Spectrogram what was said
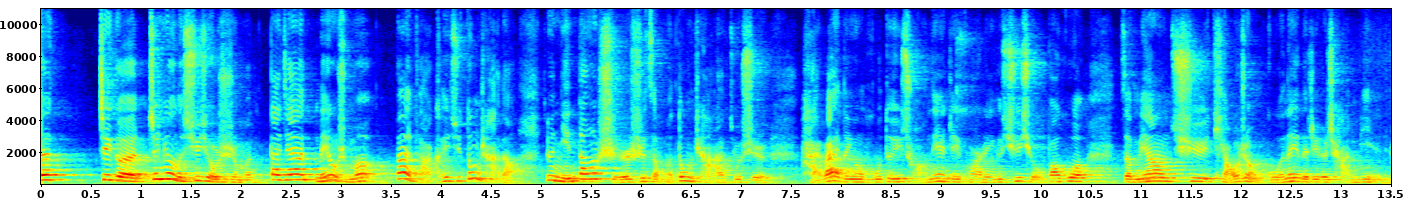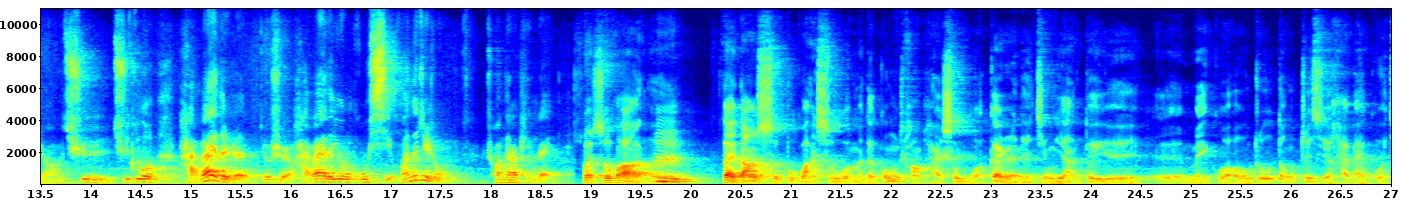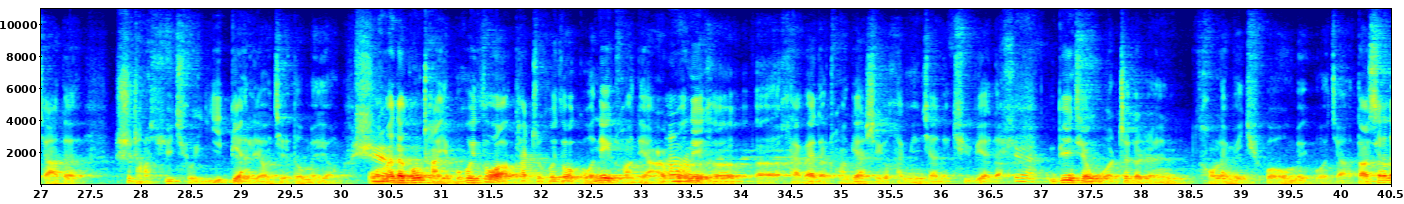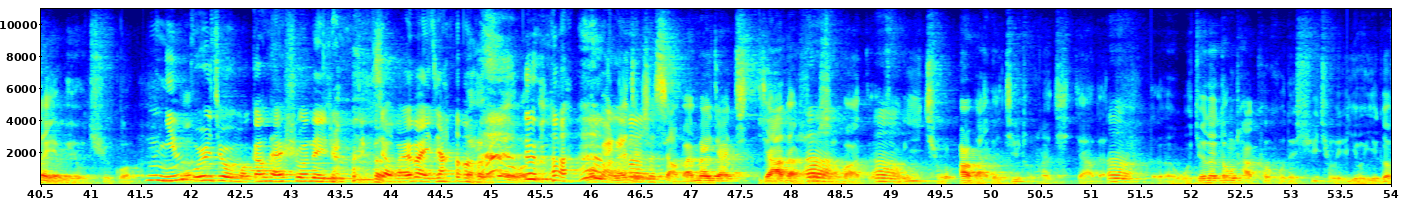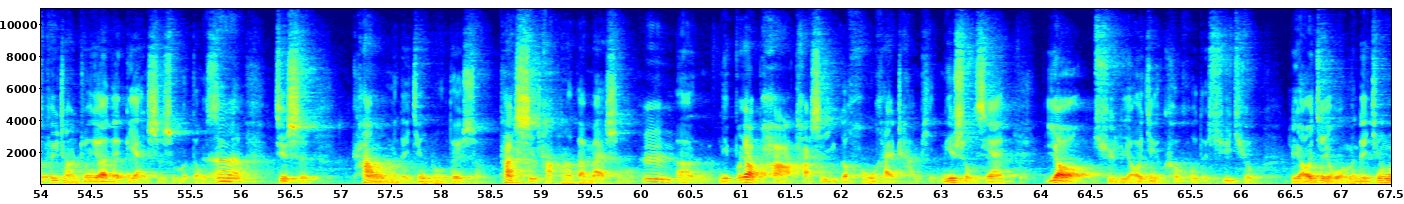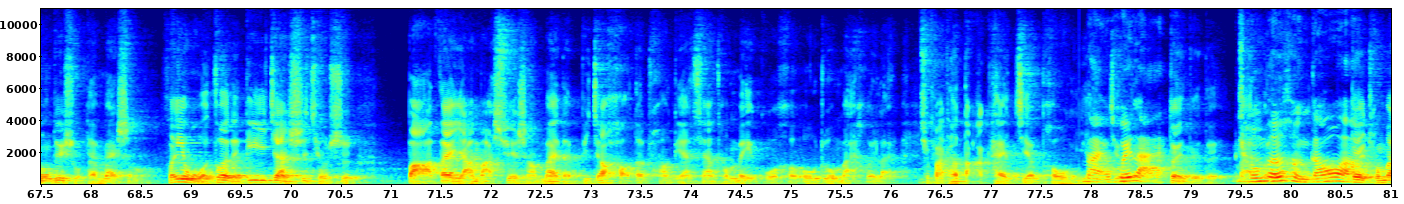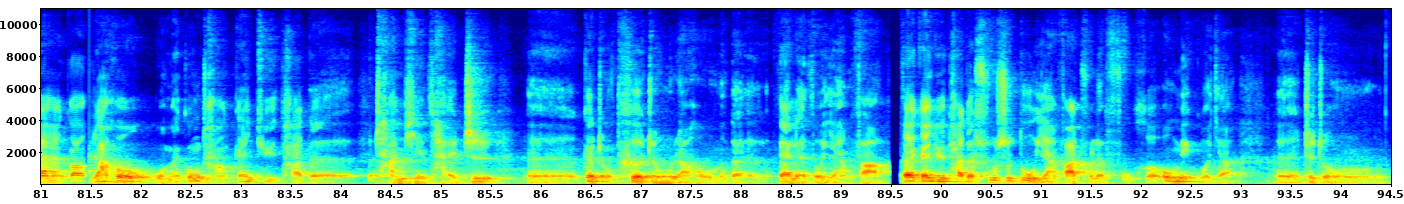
这个真正的需求是什么？大家没有什么办法可以去洞察到。就您当时是怎么洞察，就是海外的用户对于床垫这块的一个需求，包括怎么样去调整国内的这个产品，然后去去做海外的人，就是海外的用户喜欢的这种床垫品类。说实话，嗯，在当时，不管是我们的工厂，还是我个人的经验，对于呃美国、欧洲等这些海外国家的。市场需求一点了解都没有，我们的工厂也不会做，它只会做国内床垫，而国内和呃海外的床垫是有很明显的区别的。是，并且我这个人从来没去过欧美国家，到现在也没有去过。您不是就是我刚才说那种 小白卖家吗？对吧？我本来就是小白卖家起家的，说实话，从一穷二白的基础上起家的。嗯。呃，我觉得洞察客户的需求有一个非常重要的点是什么东西呢？就是。看我们的竞争对手，看市场上在卖什么。嗯啊，你不要怕它是一个红海产品，你首先要去了解客户的需求，了解我们的竞争对手在卖什么。所以我做的第一件事情是，把在亚马逊上卖的比较好的床垫，先从美国和欧洲买回来，去把它打开解剖。买回来？对对对。成本很高啊。对，成本很高。然后我们工厂根据它的产品材质。呃，各种特征，然后我们的再来做研发，再根据它的舒适度研发出来符合欧美国家呃这种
